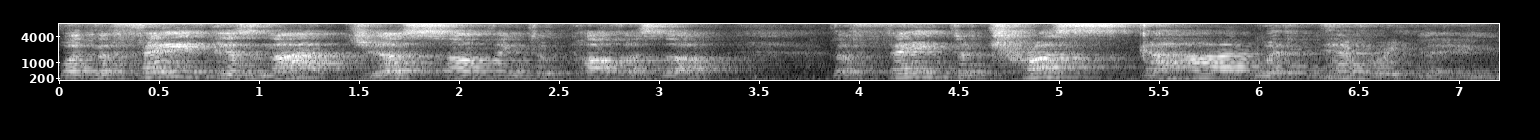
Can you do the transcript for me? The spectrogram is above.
But the faith is not just something to puff us up. The faith to trust God with everything.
